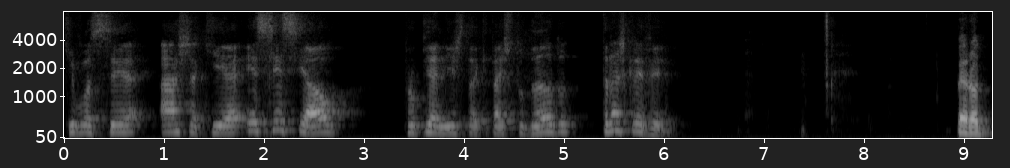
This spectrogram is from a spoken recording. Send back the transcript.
que você acha que é essencial para o pianista que está estudando transcrever? Pero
